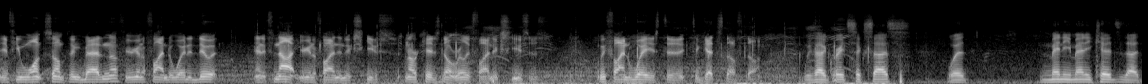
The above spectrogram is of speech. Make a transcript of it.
if you want something bad enough, you're going to find a way to do it. And if not, you're going to find an excuse. And our kids don't really find excuses. We find ways to, to get stuff done. We've had great success with many, many kids that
